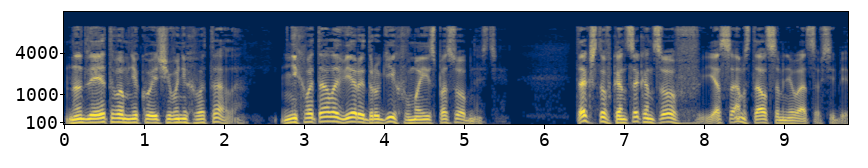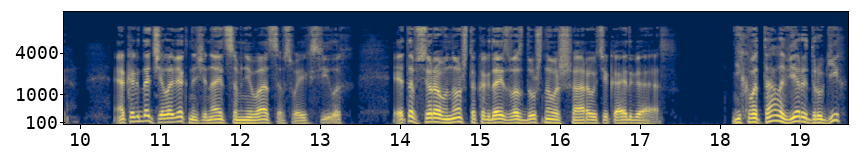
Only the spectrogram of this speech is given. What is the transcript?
Но для этого мне кое-чего не хватало. Не хватало веры других в мои способности. Так что, в конце концов, я сам стал сомневаться в себе. А когда человек начинает сомневаться в своих силах, это все равно, что когда из воздушного шара утекает газ. «Не хватало веры других?»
